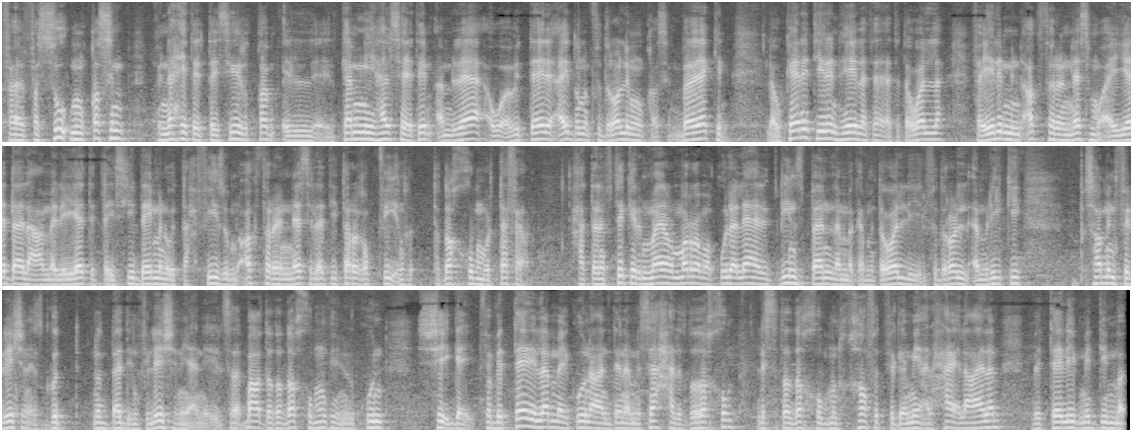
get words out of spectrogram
فالسوق منقسم في ناحية التيسير الكمي هل سيتم أم لا؟ وبالتالي أيضا الفدرالي منقسم. ولكن لو كانت يلين هي اللي تتولى فيلين من أكثر الناس مؤيدة لعمليات التيسير دايما والتحفيز ومن أكثر الناس التي ترغب في تضخم مرتفع. حتى نفتكر مرة مقولة لألان جرينسبان لما كان متولي الفدرالي الأمريكي some inflation is good not bad inflation يعني. بعض التضخم ممكن يكون شيء جيد. فبالتالي لما يكون عندنا مساحة للتضخم لسه تضخم منخفض في جميع أنحاء العالم بالتالي مدي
